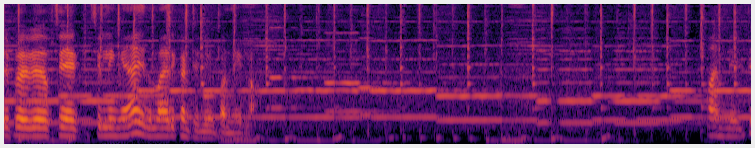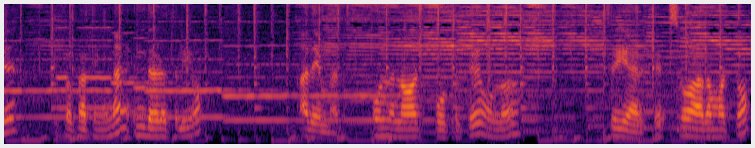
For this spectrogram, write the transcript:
இப்போ ஃபில்லிங்கை இது மாதிரி கண்டினியூ பண்ணிடலாம். பண்ணிவிட்டு இப்போ பார்த்தீங்கன்னா இந்த இடத்துலையும் அதே மாதிரி. ஒன்று நாட் போட்டிருக்கு ஒன்று ஃப்ரீயாக இருக்குது ஸோ அதை மட்டும்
